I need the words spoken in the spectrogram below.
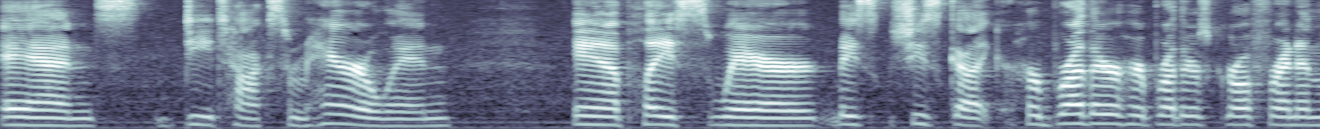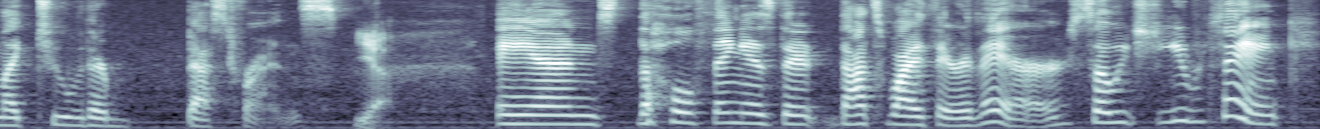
and detox from heroin in a place where basically she's got like her brother, her brother's girlfriend, and like two of their best friends. Yeah. And the whole thing is that that's why they're there. So you would think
